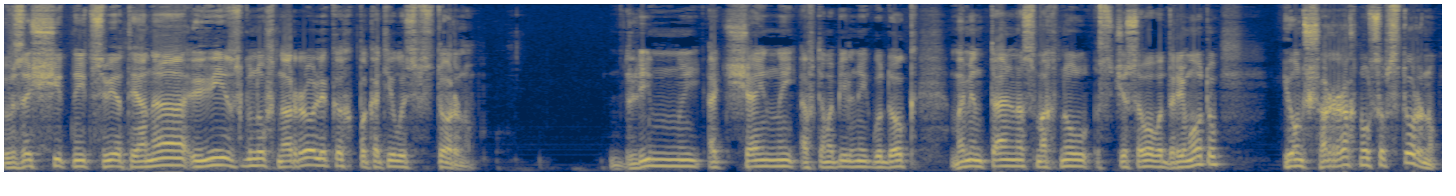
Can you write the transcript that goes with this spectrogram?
в защитный цвет, и она, визгнув на роликах, покатилась в сторону. Длинный, отчаянный автомобильный гудок моментально смахнул с часового дремоту, и он шарахнулся в сторону.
